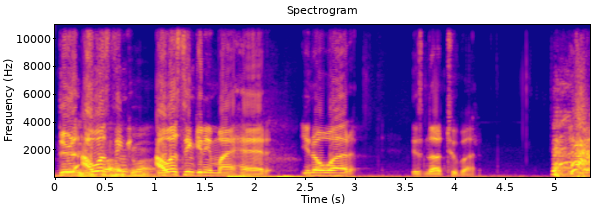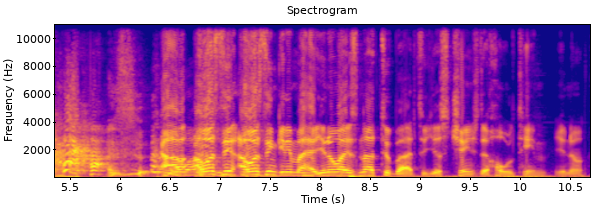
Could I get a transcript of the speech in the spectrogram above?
Dude, I was Hakuna. thinking. I was thinking in my head. You know what? It's not too bad. I, I was thi- I was thinking in my head. You know what? It's not too bad to just change the whole team. You know.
